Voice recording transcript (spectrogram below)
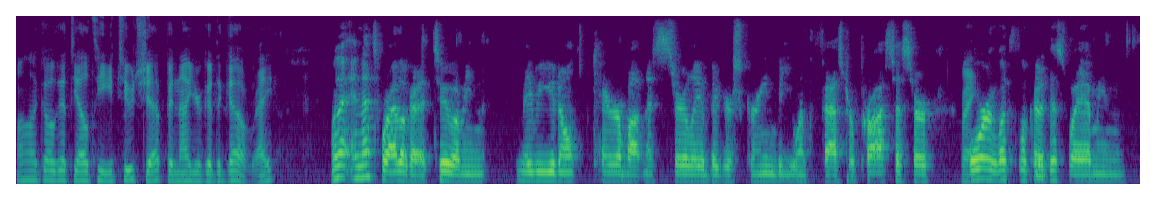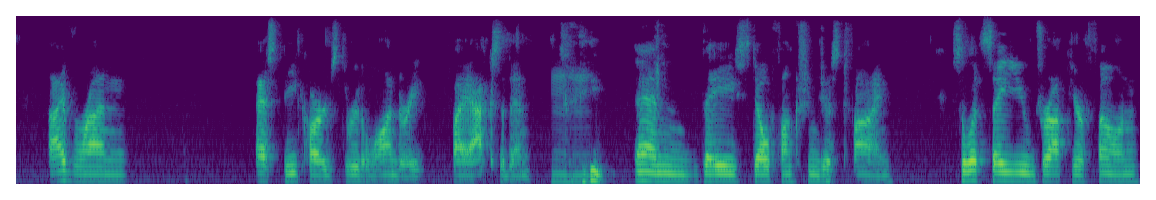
Well, I'll go get the LTE two chip, and now you're good to go, right? Well, and that's where I look at it too. I mean, maybe you don't care about necessarily a bigger screen, but you want the faster processor. Right. Or let's look at it this way. I mean, I've run SD cards through the laundry by accident, Mhm. and they still function just fine. So let's say you drop your phone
